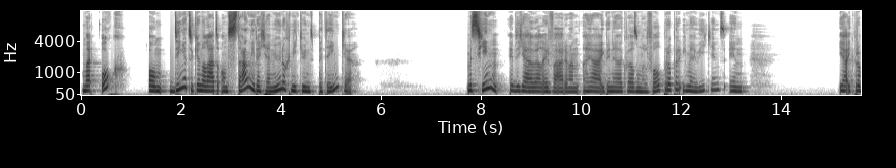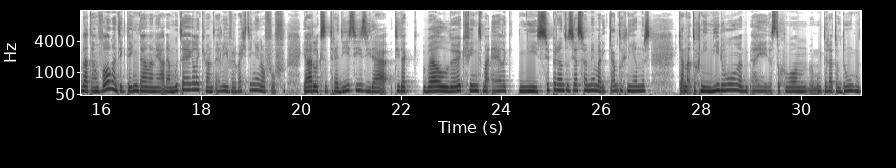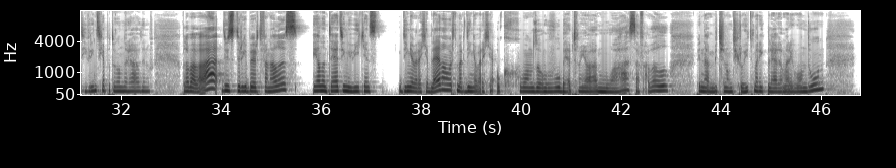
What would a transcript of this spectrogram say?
maar ook om dingen te kunnen laten ontstaan die dat jij nu nog niet kunt bedenken. Misschien heb jij wel ervaren van, ah ja, ik ben eigenlijk wel zo'n volpropper in mijn weekend. En ja, ik prop dat dan vol, want ik denk dan van, ja, dat moet eigenlijk. Want allee, verwachtingen of, of jaarlijkse tradities die, dat, die dat ik wel leuk vind, maar eigenlijk niet super enthousiast van ben, maar ik kan toch niet anders. Ik kan dat toch niet niet doen, want dat is toch gewoon, we moeten dat toch doen, ik moet die vriendschappen toch onderhouden of bla bla bla. Dus er gebeurt van alles, heel een tijd in je weekends dingen waar je blij van wordt, maar dingen waar je ook gewoon zo'n gevoel bij hebt van ja, moi, ça va wel. Ik ben dat een beetje ontgroeid, maar ik blijf dat maar gewoon doen.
